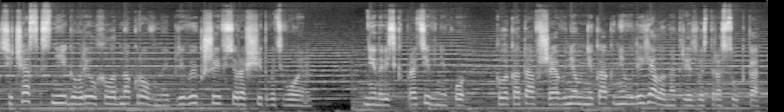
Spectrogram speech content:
Сейчас с ней говорил холоднокровный, привыкший все рассчитывать воин. Ненависть к противнику, клокотавшая в нем, никак не влияла на трезвость рассудка –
